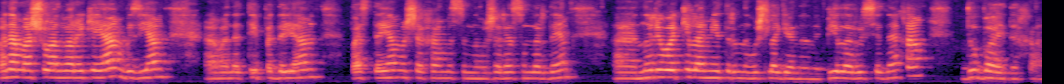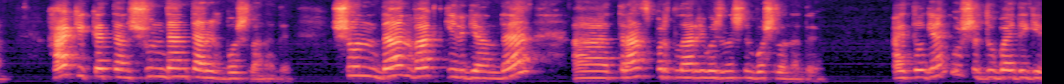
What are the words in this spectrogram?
Mana mana shu anvar aka ham biz ham e, mana tepada ham pastda ham o'sha hammasini o'sha rasmlarda ham e, нулевой kilometrni ushlaganini belorussiyada ham dubayda ham. Haqiqatdan shundan tarix boshlanadi. Shundan vaqt kelganda e, transportlar rivojlanishni boshlanadi. Aytilganku o'sha dubaydagi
